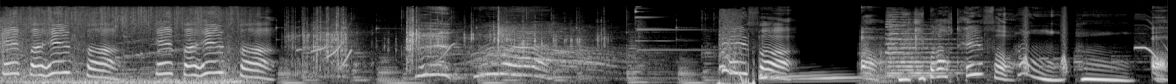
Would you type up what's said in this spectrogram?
Hilfe, Hilfe! Hilfe, Hilfe! Hilfe! Oh, Niki braucht Hilfe. Hm. Hm. Oh.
